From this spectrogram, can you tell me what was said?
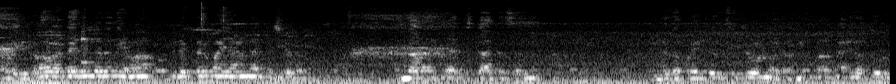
അവിടെ ഇരിക്കണോ ഒരു എന്നുള്ളത് നിയമ വിദഗ്ധരുമായാണ് അന്വേഷിക്കുന്നത് എന്താണ് അതിന്റെ സ്റ്റാറ്റസ് എന്ന്? എന്ത് സെപ്പറേറ്റ് സീറ്റ് കൊണ്ടോ അല്ലെങ്കിൽ അതിന് കത്തോളൂ.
